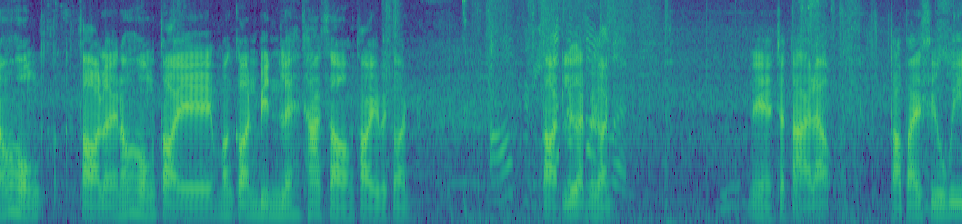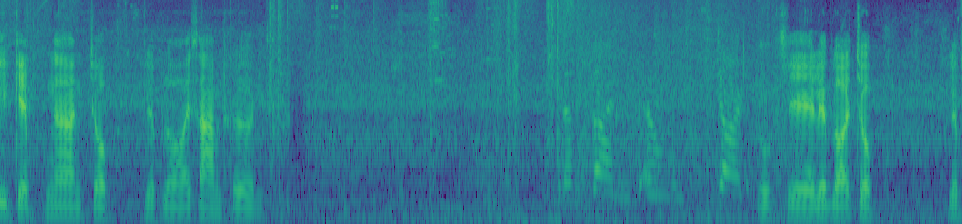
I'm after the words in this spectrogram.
น้องหงต่อเลยน้องหงต่อยมังกรบินเลยท่าสองต่อยไปก่อน ตอดเลือดไปก่อน เนี่ยจะตายแล้ว ต่อไปซิลวี่เก็บงานจบเรียบร้อยสามเทิร์นโอเคเรียบร้อยจบเรียบ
